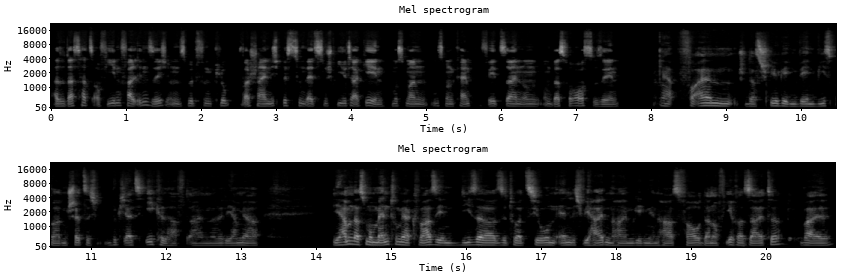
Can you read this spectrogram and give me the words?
Also das hat es auf jeden Fall in sich und es wird für den Club wahrscheinlich bis zum letzten Spieltag gehen. Muss man, muss man kein Prophet sein, um, um das vorauszusehen. Ja, vor allem das Spiel gegen Wien Wiesbaden schätze ich wirklich als ekelhaft ein. Ne? Die haben ja die haben das Momentum ja quasi in dieser Situation ähnlich wie Heidenheim gegen den HSV dann auf ihrer Seite, weil,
